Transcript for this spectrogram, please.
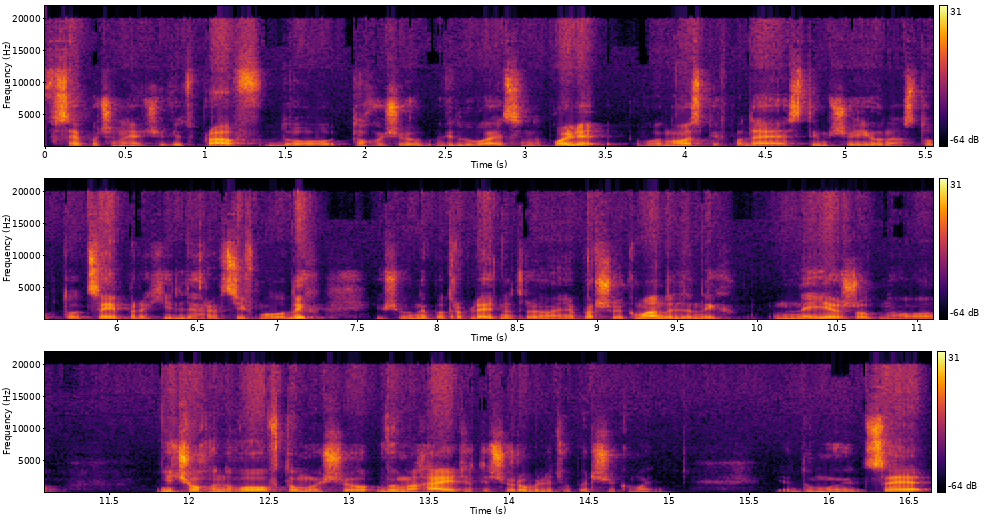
все починаючи від вправ до того, що відбувається на полі, воно співпадає з тим, що є у нас. Тобто цей перехід для гравців молодих, якщо вони потрапляють на тренування першої команди, для них не є жодного нічого нового в тому, що вимагають те, що роблять у першій команді. Я думаю, це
